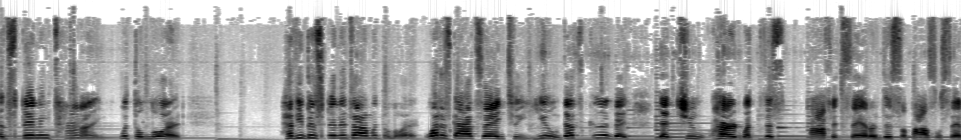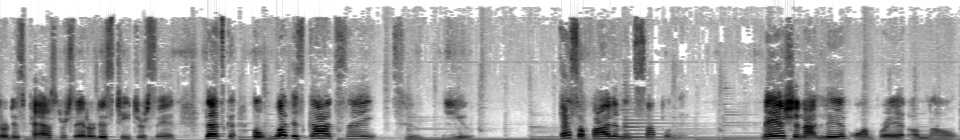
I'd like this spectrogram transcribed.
and spending time with the Lord? Have you been spending time with the Lord? What is God saying to you? That's good that that you heard what this prophet said or this apostle said or this pastor said or this teacher said. That's good. But what is God saying to you? That's a vitamin supplement. Man should not live on bread alone,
